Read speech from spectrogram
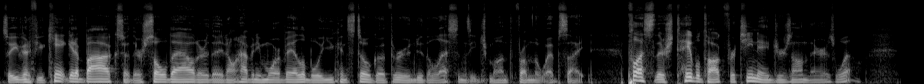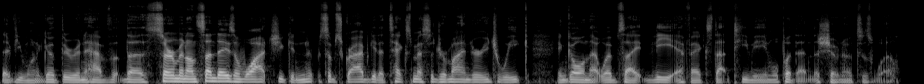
So even if you can't get a box or they're sold out or they don't have any more available, you can still go through and do the lessons each month from the website. Plus, there's table talk for teenagers on there as well. That if you want to go through and have the sermon on Sundays and watch, you can subscribe, get a text message reminder each week, and go on that website, thefx.tv, and we'll put that in the show notes as well.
